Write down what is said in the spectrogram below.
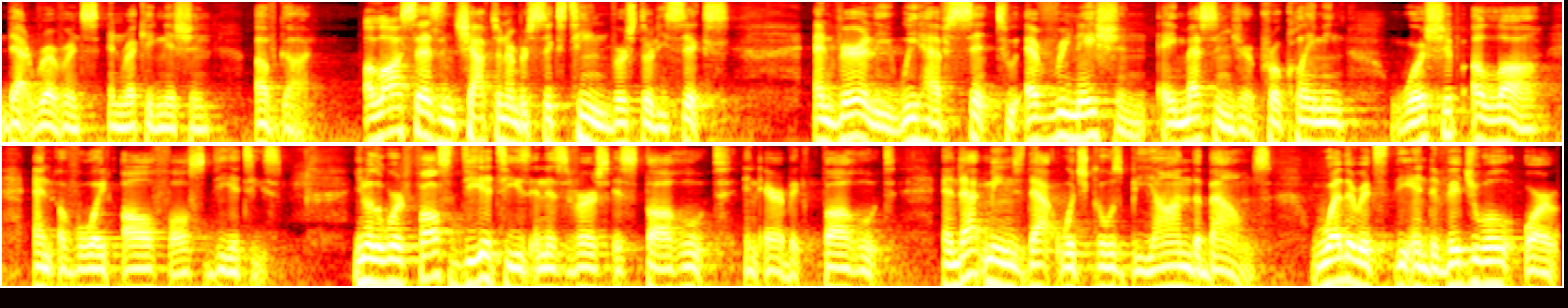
that reverence and recognition of God. Allah says in chapter number 16, verse 36, And verily we have sent to every nation a messenger proclaiming, Worship Allah and avoid all false deities. You know, the word false deities in this verse is taghut in Arabic, taghut. And that means that which goes beyond the bounds, whether it's the individual or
